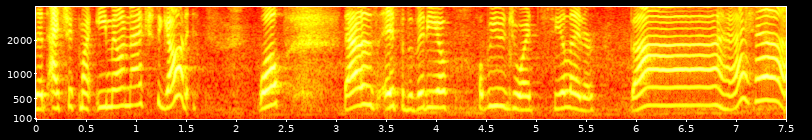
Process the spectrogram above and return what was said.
then I checked my email and I actually got it. Well, that is it for the video. Hope you enjoyed. See you later. Bye.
